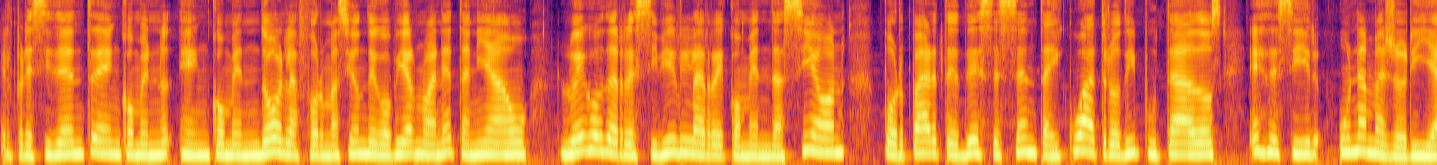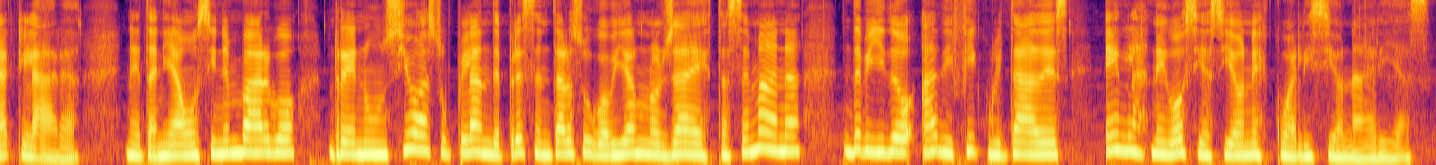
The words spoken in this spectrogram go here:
El presidente encomendó la formación de gobierno a Netanyahu luego de recibir la recomendación por parte de 64 diputados, es decir, una mayoría clara. Netanyahu, sin embargo, renunció a su plan de presentar su gobierno ya esta semana debido a dificultades en las negociaciones coalicionarias.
